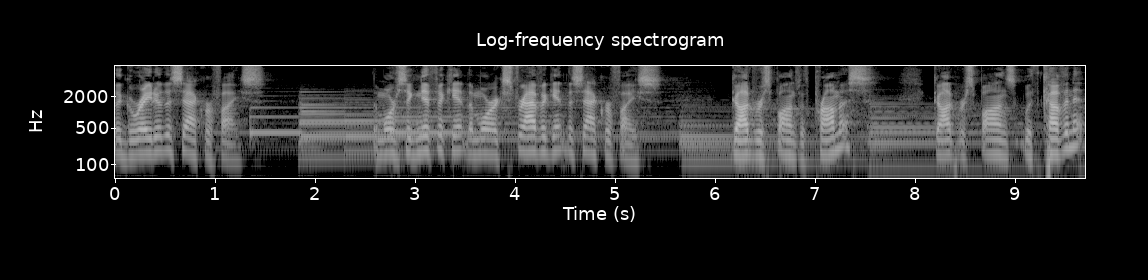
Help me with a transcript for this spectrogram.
the greater the sacrifice, the more significant, the more extravagant the sacrifice, God responds with promise, God responds with covenant,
